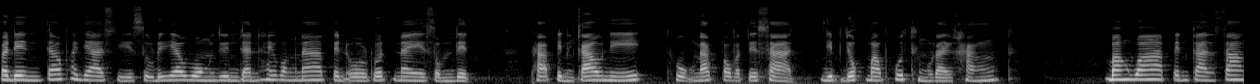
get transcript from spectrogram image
ประเด็นเจ้าพระยาศรีสุริยวงศ์ยืนยันให้วังหน้าเป็นโอรสในสมเด็จ พระปิ่นเกล้านี้ถูกนักประวัติศาสตร์ หยิบยกมาพูดถึงหลายครั้ง บ้างว่าเป็นการสร้าง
